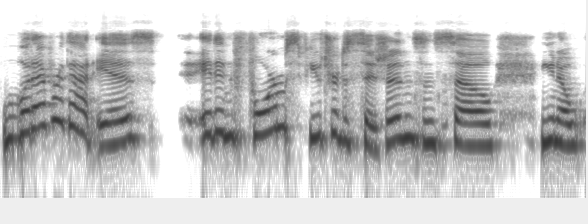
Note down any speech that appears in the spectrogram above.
whatever that is it informs future decisions. And so, you know,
